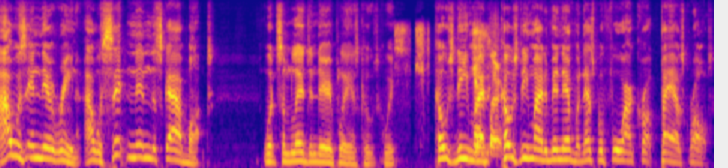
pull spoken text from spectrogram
I was in the arena. I was sitting in the skybox with some legendary players, Coach Quick. Coach D might yes, Coach D might have been there, but that's before our cro- paths crossed.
